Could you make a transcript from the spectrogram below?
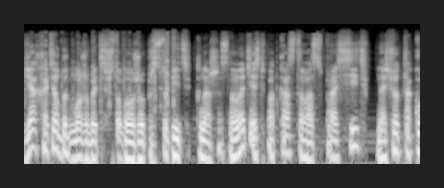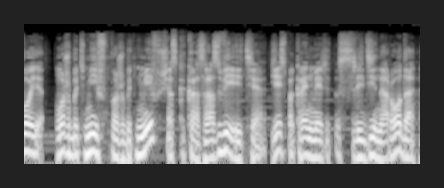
Я хотел бы, может быть, чтобы уже приступить к нашей основной части подкаста, вас спросить насчет такой, может быть, миф, может быть, миф, сейчас как раз развеете. Есть, по крайней мере, среди народа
